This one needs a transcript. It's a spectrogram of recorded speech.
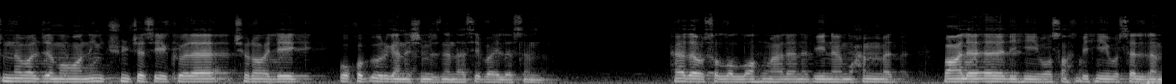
sunna val jamoaning tushunchasiga ko'ra chiroyli o'qib o'rganishimizni nasib aylasin هذا وصلى الله على نبينا محمد وعلى اله وصحبه وسلم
